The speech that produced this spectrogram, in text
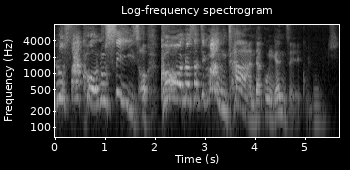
lusakhona usizo. Khona sathi mangithanda kungenzeka ukuthi.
